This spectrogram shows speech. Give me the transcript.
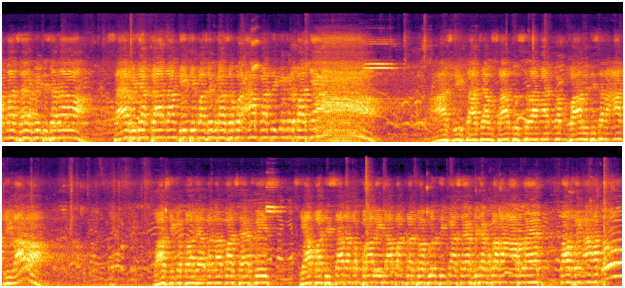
lakukan servis di sana. Servisnya datang Didi masih berhasil berangkat depannya. Masih tajam satu serangan kembali di sana Andi Lara. Masih kembali akan lakukan servis. Siapa di sana kembali 18-23 servisnya ke belakang Arlet. Taufik angkat. Oh!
